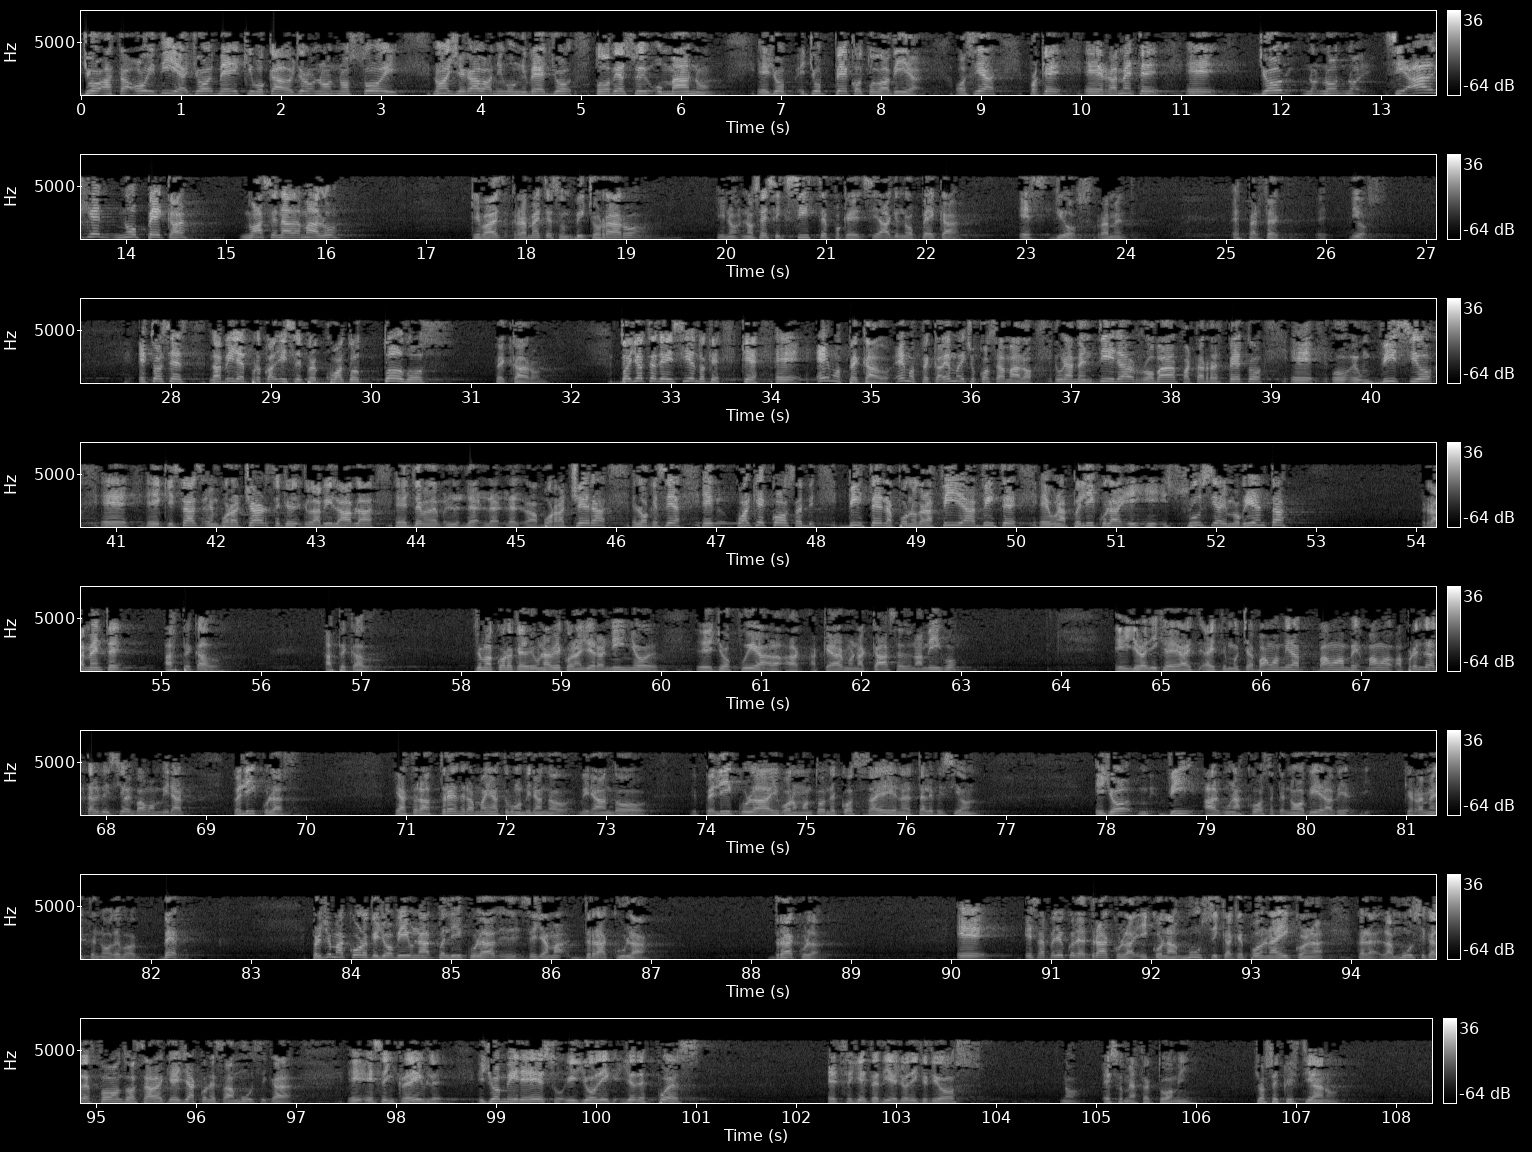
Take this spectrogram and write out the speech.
Yo hasta hoy día, yo me he equivocado, yo no, no, soy, no he llegado a ningún nivel, yo todavía soy humano, yo, yo peco todavía. O sea, porque eh, realmente eh, yo, no, no, no, si alguien no peca, no hace nada malo, que va- realmente es un bicho raro, y no, no sé si existe, porque si alguien no peca, es Dios realmente. Es perfecto, es Dios. Entonces, la Biblia dice, pero cuando todos pecaron. Entonces yo te estoy diciendo que, que, eh, hemos pecado, hemos pecado, hemos hecho cosas malas. Una mentira, robar, faltar respeto, eh, o- un vicio, eh, eh, quizás emborracharse, que la Biblia habla el tema de la, borrachera, eh, lo que sea, eh, cualquier cosa. Vi- Viste la pornografía, viste eh, una película y- y- y sucia y mugrienta, realmente has pecado. Has pecado. Yo me acuerdo que una vez cuando yo era niño, eh, yo fui a, a- a quedarme en una casa de un amigo y yo le dije a este, este muchacho, vamos a mirar, vamos a, vamos a aprender la televisión y vamos a mirar películas. Y hasta las 3 de la mañana estuvimos mirando, mirando eh, películas y bueno, un montón de cosas ahí en la televisión. Y yo vi algunas cosas que no hubiera, vi- que realmente no debo ver. Pero yo me acuerdo que yo vi una película, eh, se llama Drácula. Drácula. Eh, esa película de Drácula y con la música que ponen ahí, con la, música de fondo, ¿sabe que Ya con esa música eh, es increíble. Y yo miré eso y yo, yo después, el siguiente día, yo dije, Dios, no, eso me afectó a mí. Yo soy cristiano,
